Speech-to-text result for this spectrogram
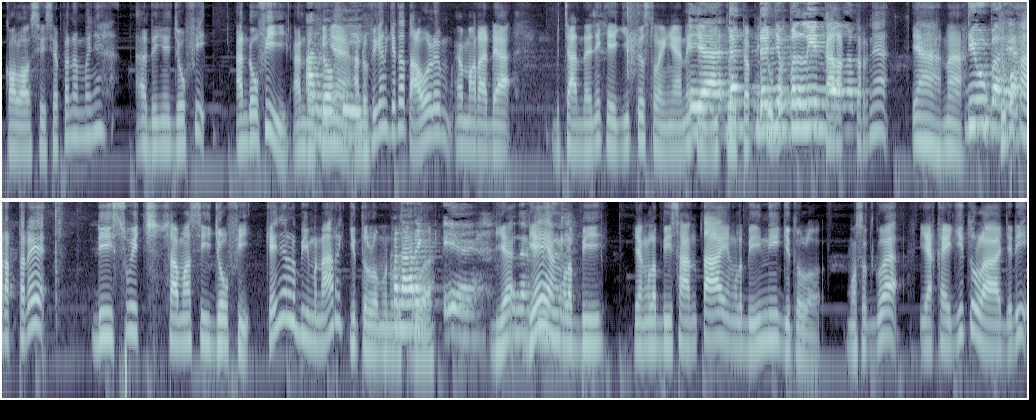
kalau si siapa namanya adanya Jovi, Andovi, Andovinya, Andovi. Andovi kan kita tahu emang rada bercandanya kayak gitu, selengannya kayak Iya, gitu. dan, Tapi dan coba nyebelin banget. karakternya, ya nah, diubah coba ya. karakternya di switch sama si Jovi, kayaknya lebih menarik gitu loh menurut menarik gua. iya dia benar, dia benar. yang lebih yang lebih santai yang lebih ini gitu loh. Maksud gua ya kayak gitulah. Jadi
